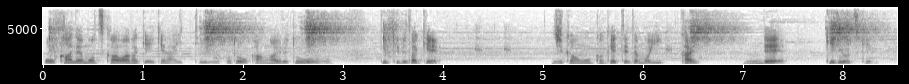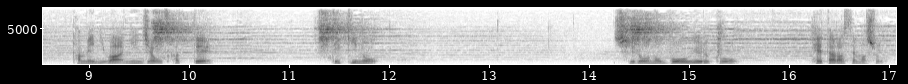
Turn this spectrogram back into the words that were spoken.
お金も使わなきゃいけないっていうことを考えると、できるだけ時間をかけてでも1回で切りをつけるためには忍者を使って敵の城の防御力をへたらせましょう。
